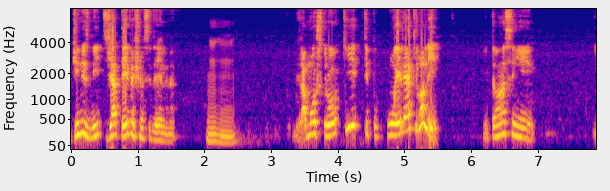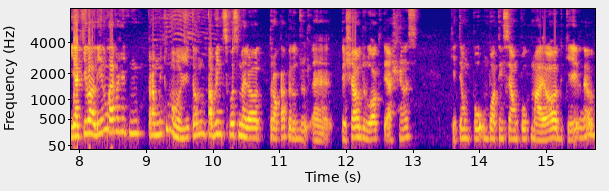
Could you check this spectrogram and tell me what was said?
Gene Smith já teve a chance dele, né? Uhum. Já mostrou que, tipo, com ele é aquilo ali. Então, assim. E aquilo ali não leva a gente para muito longe. Então, talvez se fosse melhor trocar pelo. É, deixar o Drew Locke ter a chance, que tem um, um, potencial um pouco maior do que ele, né? O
